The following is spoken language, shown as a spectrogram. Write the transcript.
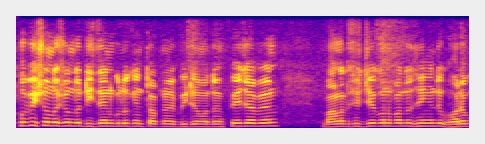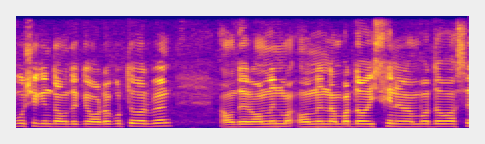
খুবই সুন্দর সুন্দর ডিজাইনগুলো কিন্তু আপনারা ভিডিওর মাধ্যমে পেয়ে যাবেন। বাংলাদেশের যে কোনো প্রান্ত থেকে কিন্তু ঘরে বসে কিন্তু আমাদেরকে অর্ডার করতে পারবেন। আমাদের অনলাইন অনলাইন নাম্বার দেওয়া স্ক্রিনে নাম্বার দেওয়া আছে,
